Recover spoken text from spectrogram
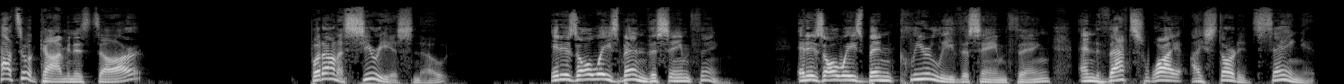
That's what communists are. But on a serious note, it has always been the same thing. It has always been clearly the same thing, and that's why I started saying it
